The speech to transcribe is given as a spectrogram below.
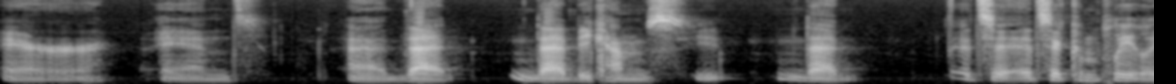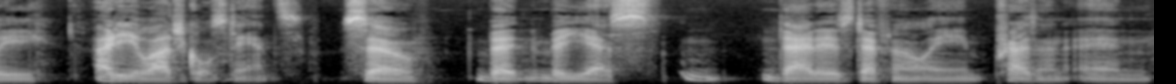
error and uh, that that becomes that it's a it's a completely ideological stance. So, but but yes, that is definitely present in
